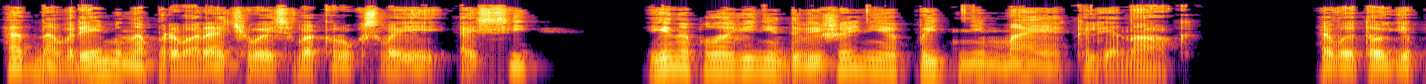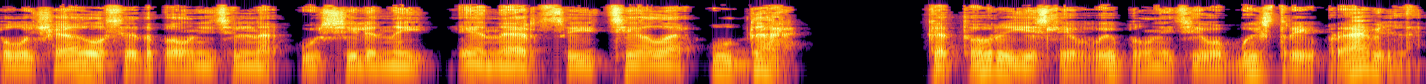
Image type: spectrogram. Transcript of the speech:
одновременно проворачиваясь вокруг своей оси и на половине движения поднимая клинок. В итоге получался дополнительно усиленный инерцией тела удар, который, если выполнить его быстро и правильно,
